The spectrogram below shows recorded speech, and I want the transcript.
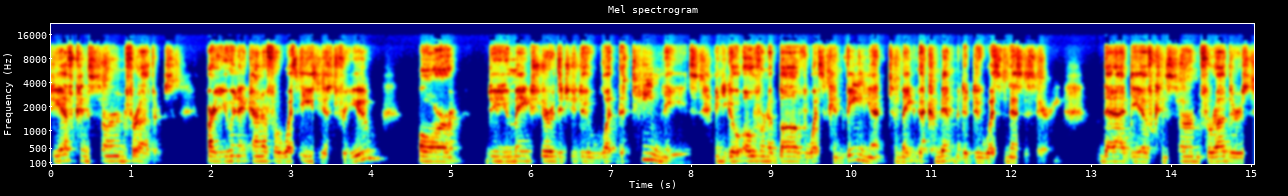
do you have concern for others? Are you in it kind of for what's easiest for you? Or do you make sure that you do what the team needs and you go over and above what's convenient to make the commitment to do what's necessary? That idea of concern for others.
